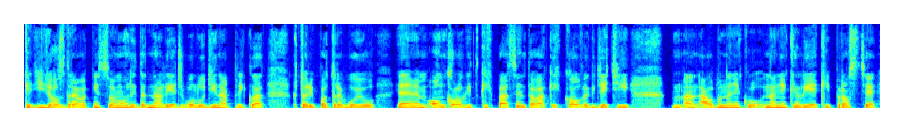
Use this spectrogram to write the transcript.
keď ide o zdravotníctvo, mohli dať na liečbu ľudí napríklad, ktorí potrebujú, ja neviem, onkologických pacientov, akýchkoľvek detí alebo na, nejakú, na nejaké lieky, proste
